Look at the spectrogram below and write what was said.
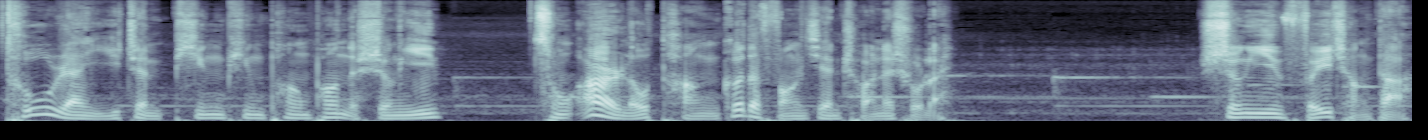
突然一阵乒乒乓乓的声音。从二楼堂哥的房间传了出来，声音非常大。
